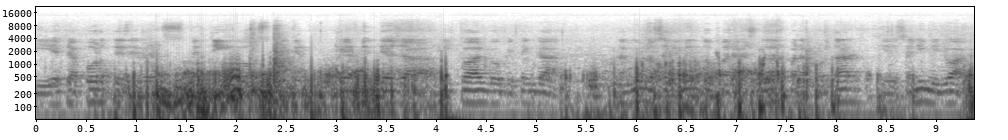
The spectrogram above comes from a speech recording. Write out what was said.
y este aporte de los testigos, que realmente haya visto algo, que tenga algunos elementos para ayudar, para aportar, que se anime y lo haga.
